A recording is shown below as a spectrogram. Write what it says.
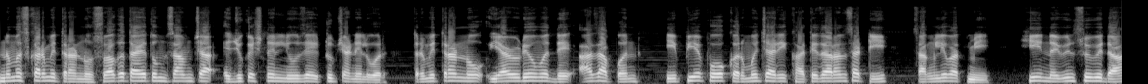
नमस्कार मित्रांनो स्वागत आहे तुमचं आमच्या एज्युकेशनल न्यूज या यूट्यूब चॅनेलवर तर मित्रांनो या व्हिडिओमध्ये आज आपण ई पी एफ ओ कर्मचारी खातेदारांसाठी चांगली बातमी ही नवीन सुविधा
